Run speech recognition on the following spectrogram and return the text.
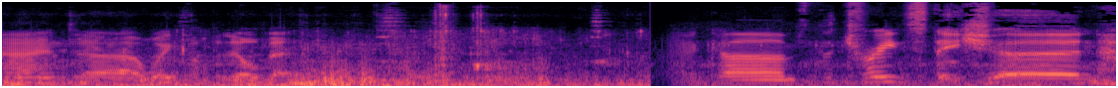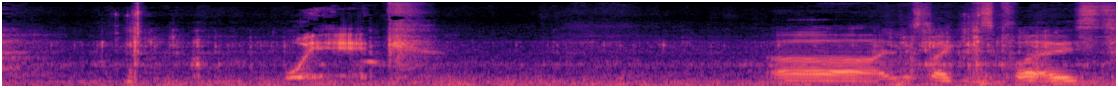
and uh, wake up a little bit. Here comes the train station. Wick. Oh, it looks like it's closed.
